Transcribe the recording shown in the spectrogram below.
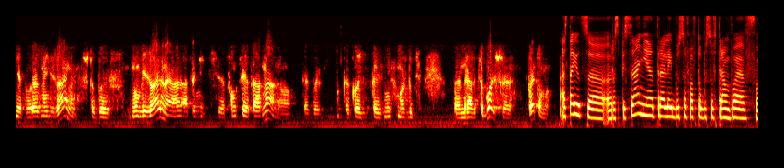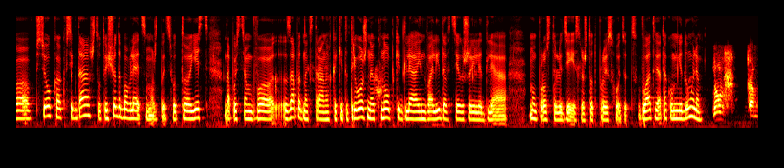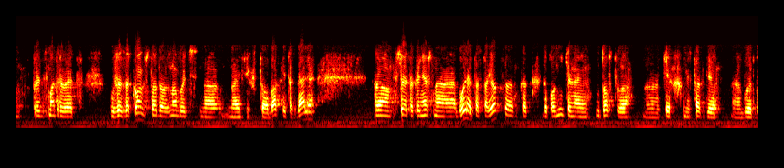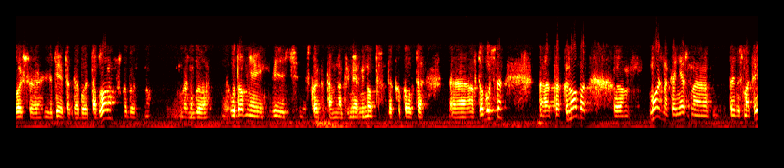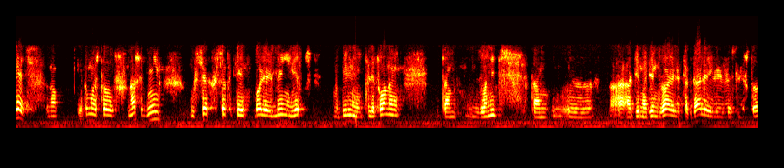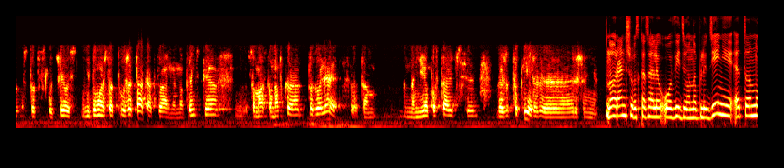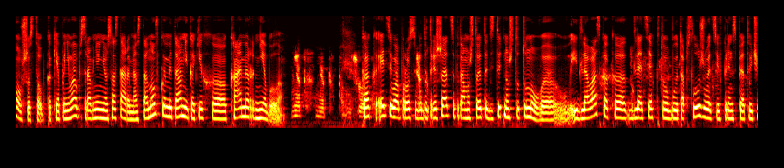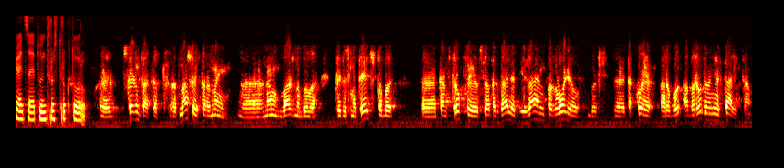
нет, разные дизайны, чтобы ну, визуально оценить функцию это одна, но как бы какой-то из них, может быть, нравится больше. Поэтому Остается расписание троллейбусов, автобусов, трамваев. Э, Все как всегда, что-то еще добавляется, может быть. Вот э, есть, допустим, в западных странах какие-то тревожные кнопки для инвалидов тех же или для, ну, просто людей, если что-то происходит. В Латвии о таком не думали? Ну, там предусматривает уже закон, что должно быть на, на этих столбах и так далее. Э, Все это, конечно, будет, остается как дополнительное удобство э, тех местах, где э, будет больше людей, тогда будет табло, чтобы ну, можно было удобнее видеть, сколько там, например, минут до какого-то э, автобуса. А про кнопок э, можно, конечно, предусмотреть. Но я думаю, что в наши дни у всех все-таки более-менее есть мобильные телефоны, там звонить там э, 112 или так далее, или если что, что-то случилось. Не думаю, что это уже так актуально, но в принципе сама остановка позволяет там на нее поставить э, даже такие э, решения. Но раньше вы сказали о видеонаблюдении. Это новшество, как я понимаю, по сравнению со старыми остановками. Там никаких э, камер не было. Нет, нет. Как эти вопросы нет. будут решаться, потому что это действительно что-то новое. И для вас, как для тех, кто будет обслуживать и, в принципе, отвечать за эту инфраструктуру? Скажем так, от, от нашей стороны нам важно было предусмотреть, чтобы Э, конструкцию, все так далее. Дизайн позволил бы э, такое оборудование ставить там.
